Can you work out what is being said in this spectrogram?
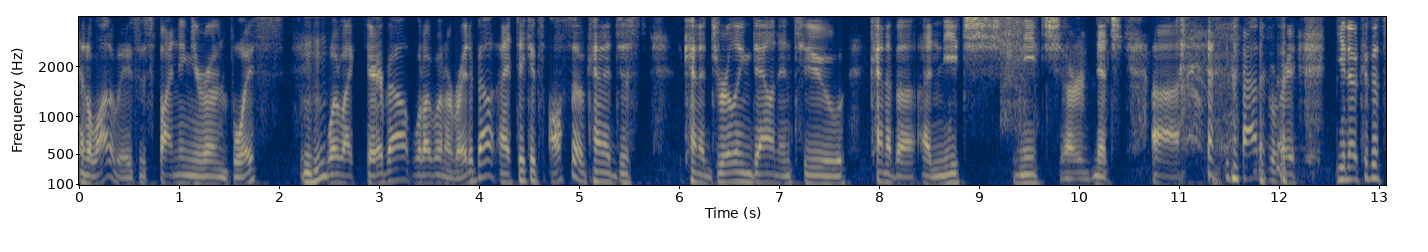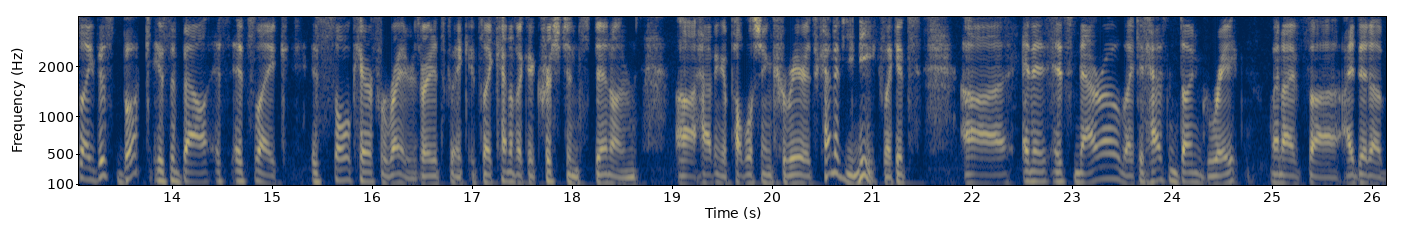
in a lot of ways is finding your own voice. Mm-hmm. What do I care about? What do I want to write about? And I think it's also kind of just kind of drilling down into kind of a, a niche, niche or niche uh, category, you know, because it's like this book is about it's it's like it's soul care for writers, right? It's like it's like kind of like a Christian spin on uh, having a publishing career. It's kind of unique, like it's uh, and it, it's narrow. Like it hasn't done great when I've uh, I did a,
